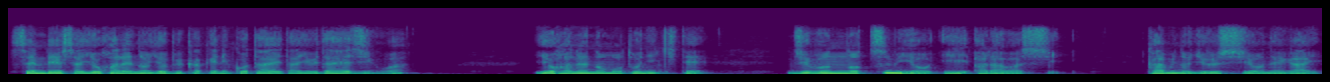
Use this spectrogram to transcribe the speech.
洗礼者ヨハネの呼びかけに応えたユダヤ人は、ヨハネのもとに来て、自分の罪を言い表し、神の許しを願い、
